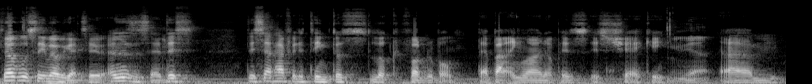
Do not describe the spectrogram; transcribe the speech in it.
so we'll see where we get to. And as I said, this this South Africa team does look vulnerable. Their batting lineup is is shaky. yeah. Um,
